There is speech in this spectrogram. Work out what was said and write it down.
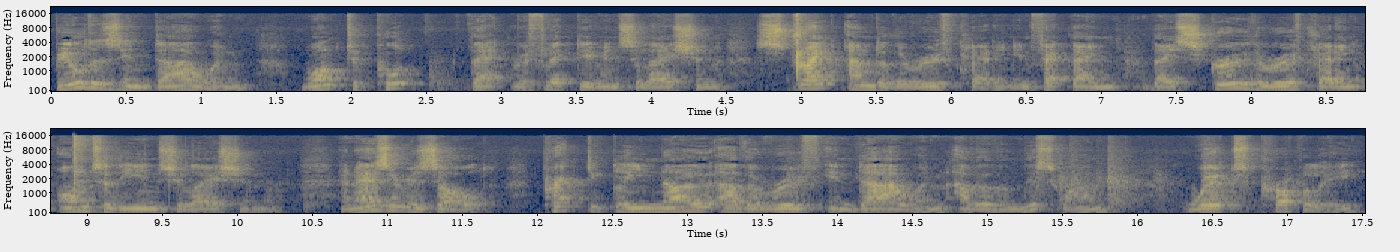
Builders in Darwin want to put that reflective insulation straight under the roof cladding. In fact, they, they screw the roof cladding onto the insulation, and as a result, practically no other roof in Darwin, other than this one, works properly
